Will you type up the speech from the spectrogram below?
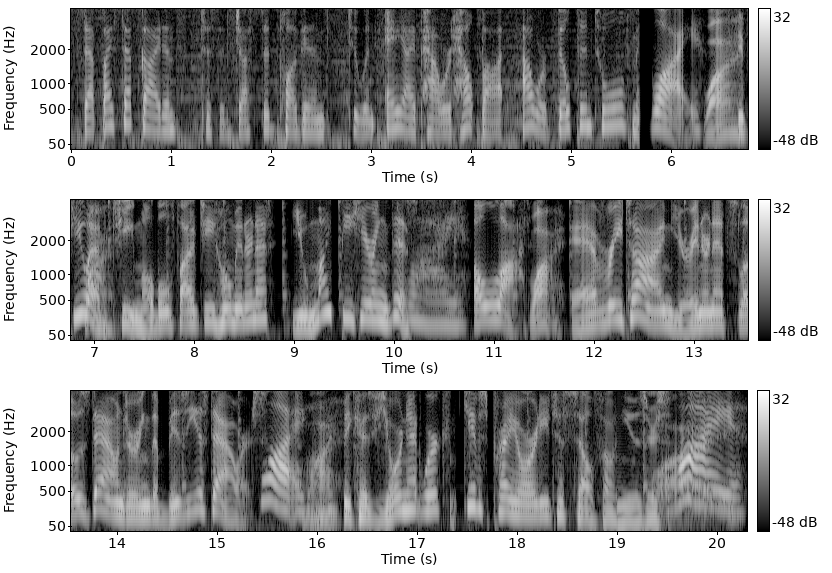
step by step guidance to suggested plugins to an AI powered help bot, our built in tools make Why? Why? If you Why? have T-Mobile 5G home internet, you might be hearing this Why? a lot. Why? Every time your internet slows down during the busiest hours. Why? Why? Because your network gives priority to cell phone users. Why?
